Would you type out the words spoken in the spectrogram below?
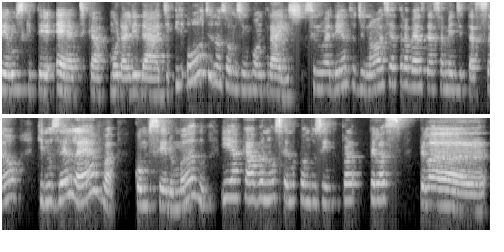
temos que ter ética, moralidade. E onde nós vamos encontrar isso? Se não é dentro de nós, é através dessa meditação que nos eleva como ser humano e acaba não sendo conduzido pra, pelas, pela,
